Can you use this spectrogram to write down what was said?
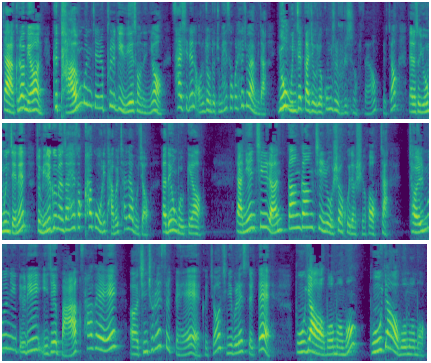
자, 그러면 그 다음 문제를 풀기 위해서는요. 사실은 어느 정도 좀 해석을 해줘야 합니다. 요 문제까지 우리가 꼼수를 부릴 수는 없어요. 그렇죠? 그래서 요 문제는 좀 읽으면서 해석하고 우리 답을 찾아보죠. 자, 내용 볼게요. 자, 年轻人刚刚进入社会的时候, 자, 젊은이들이 이제 막 사회에 어, 진출을 했을 때, 그죠? 진입을 했을 때, 不要 뭐뭐뭐, 不要 뭐뭐뭐,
